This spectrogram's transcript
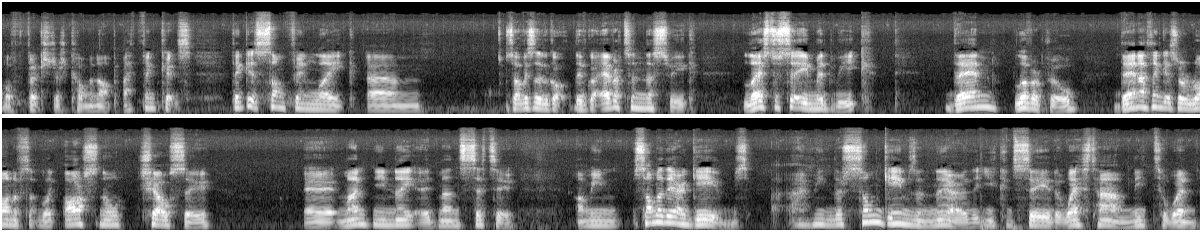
of fixtures coming up. I think it's I think it's something like um, so. Obviously, they've got they've got Everton this week, Leicester City midweek, then Liverpool. Then I think it's a run of something like Arsenal, Chelsea, uh, Man United, Man City. I mean, some of their games. I mean, there's some games in there that you could say that West Ham need to win.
